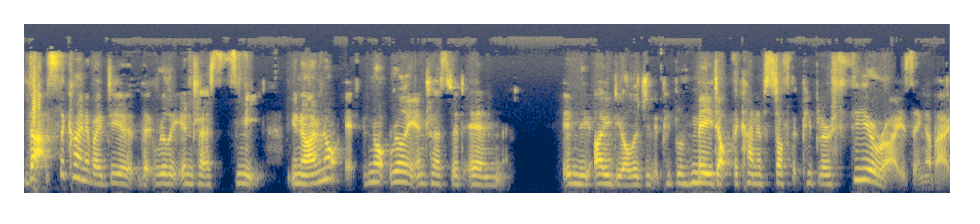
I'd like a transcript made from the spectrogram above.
that's the kind of idea that really interests me. You know, I'm not not really interested in in the ideology that people have made up, the kind of stuff that people are theorizing about.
